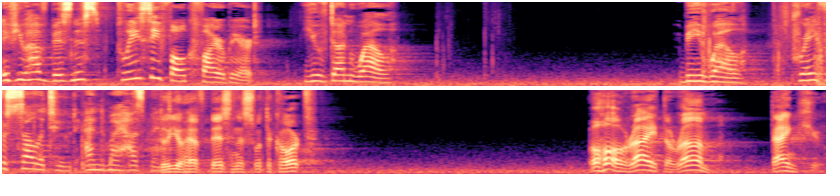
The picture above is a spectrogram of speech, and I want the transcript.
If you have business, please see Falk Firebeard. You've done well. Be well. Pray for solitude and my husband. Do you have business with the court? Oh, right, the rum. Thank you.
